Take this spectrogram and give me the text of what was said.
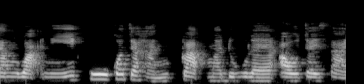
จังหวะนี้คู่ก็จะหันกลับมาดูแลเอาใจใส่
